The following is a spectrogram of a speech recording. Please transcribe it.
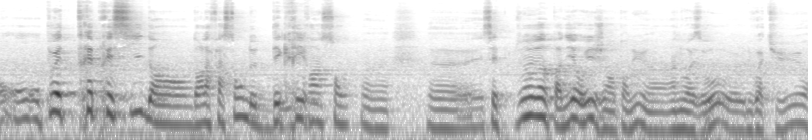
on, peut être très précis dans, dans, la façon de décrire un son. Euh, c'est pas dire oui j'ai entendu un, oiseau, une voiture.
